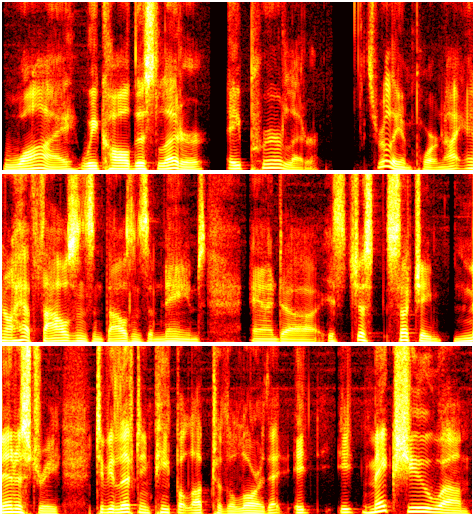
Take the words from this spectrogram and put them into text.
why we call this letter a prayer letter. It's really important. I, you know, I have thousands and thousands of names, and uh, it's just such a ministry to be lifting people up to the Lord that it it makes you um,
